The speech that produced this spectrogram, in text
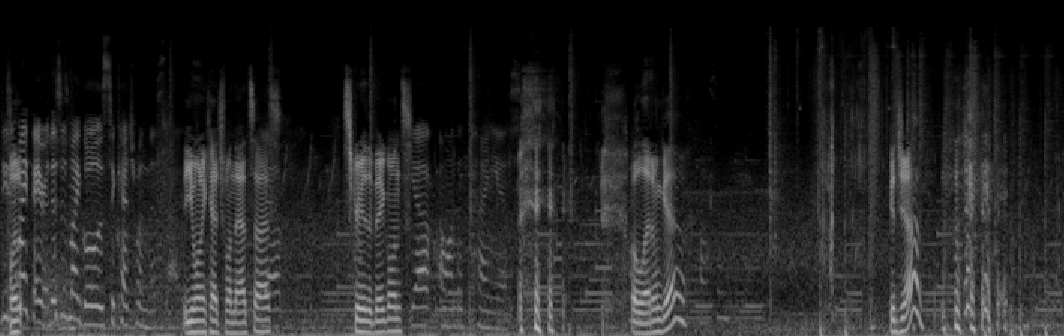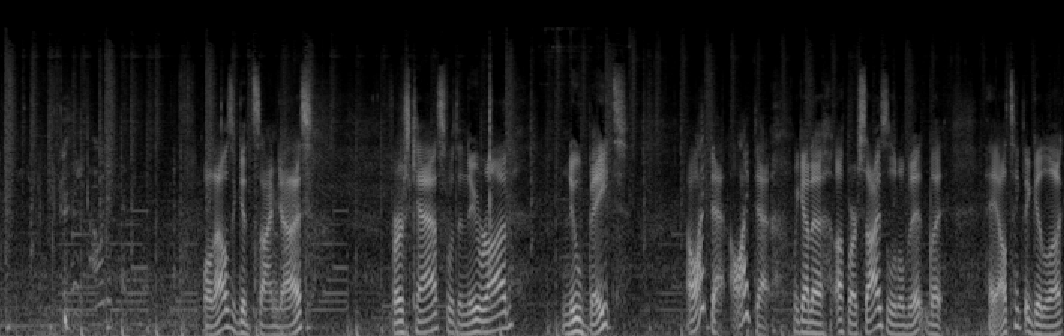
These Put- are my favorite. This is my goal is to catch one this size. You want to catch one that size? Yep. Screw the big ones? Yep, I want the tiniest. well, let him go. Awesome. Good job. Wait, I want to touch him. Well, that was a good sign, guys. First cast with a new rod, new bait. I like that. I like that. We got to up our size a little bit, but hey, I'll take the good luck.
